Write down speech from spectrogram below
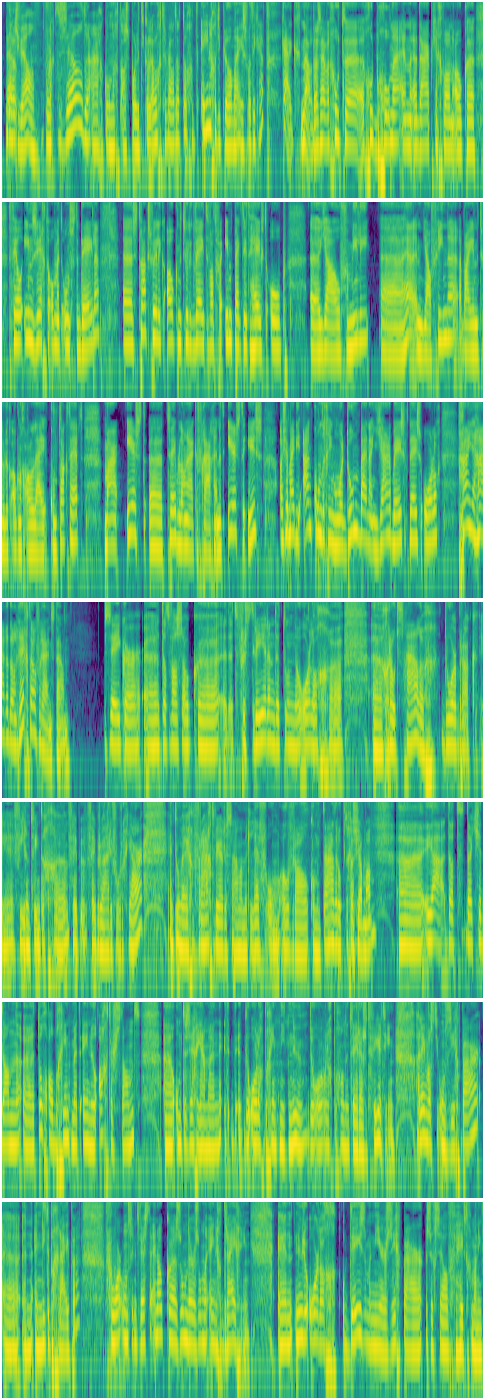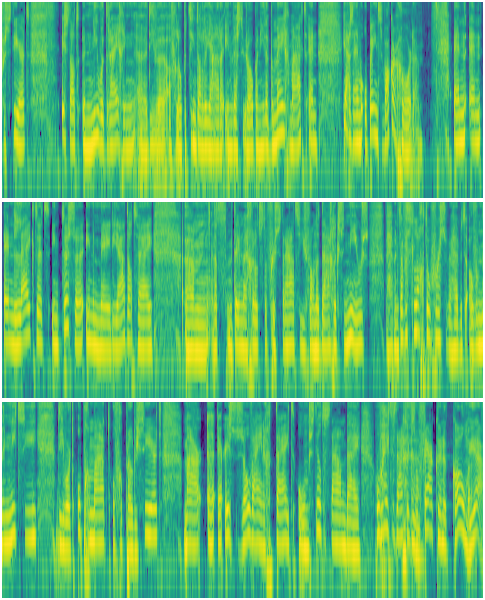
Dankjewel. Het wordt zelden aangekondigd als politicoloog, terwijl dat toch het enige diploma is wat ik heb. Kijk, nou, daar zijn we goed, uh, goed begonnen. En uh, daar heb je gewoon ook veel inzichten om met ons te delen. straks wil ik ook natuurlijk weten wat voor impact dit heeft op jouw familie. Uh, en jouw vrienden, waar je natuurlijk ook nog allerlei contacten hebt. Maar eerst uh, twee belangrijke vragen. En het eerste is: als je mij die aankondiging hoort doen, bijna een jaar bezig deze oorlog, gaan je haren dan recht overeind staan? Zeker. Uh, dat was ook uh, het frustrerende toen de oorlog uh, grootschalig doorbrak. 24 februari vorig jaar. En toen wij gevraagd werden samen met Lef om overal commentaar erop te geven. Dat is jouw man? ja, dat, dat je dan toch al begint met 1-0 achterstand. om te zeggen: ja, maar de oorlog begint niet nu. De oorlog begon in 2014. Alleen was die onzichtbaar en, en niet te begrijpen voor ons in het Westen. En en ook uh, zonder, zonder enige dreiging. En nu de oorlog op deze manier zichtbaar zichzelf heeft gemanifesteerd, is dat een nieuwe dreiging uh, die we afgelopen tientallen jaren in West-Europa niet hebben meegemaakt. En ja, zijn we opeens wakker geworden. En, en, en lijkt het intussen in de media dat wij, um, dat is meteen mijn grootste frustratie van het dagelijkse nieuws. We hebben het over slachtoffers, we hebben het over munitie die wordt opgemaakt of geproduceerd. Maar uh, er is zo weinig tijd om stil te staan bij hoe heeft het eigenlijk zo ver kunnen komen? Ja.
